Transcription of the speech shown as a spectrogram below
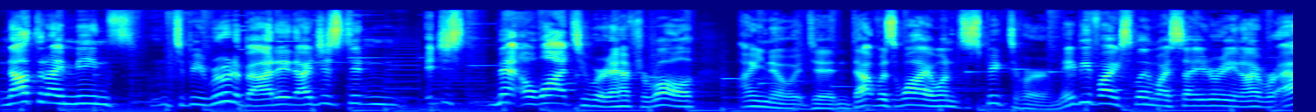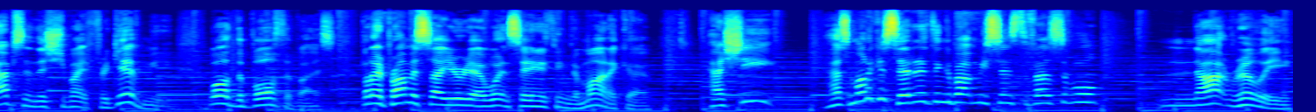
Not that I mean to be rude about it, I just didn't. It just meant a lot to her after all. I know it did. That was why I wanted to speak to her. Maybe if I explained why Sayuri and I were absent, then she might forgive me. Well, the both of us. But I promised Sayuri I wouldn't say anything to Monika. Has she. Has Monika said anything about me since the festival? Not really.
